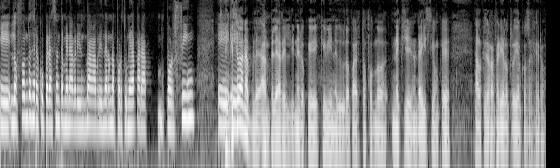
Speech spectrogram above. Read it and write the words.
Eh, los fondos de recuperación también van a brindar una oportunidad para, por fin... Eh, ¿En qué se van a emplear el dinero que, que viene de Europa, estos fondos Next Generation que, a los que se refería el otro día el consejero?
